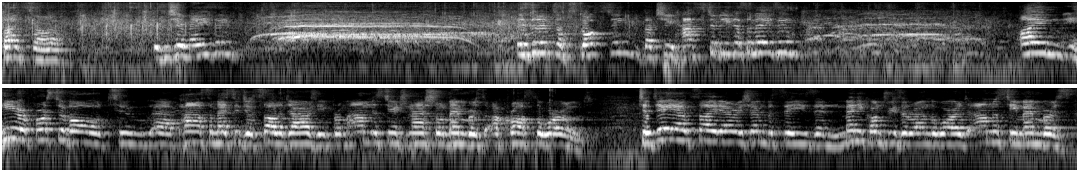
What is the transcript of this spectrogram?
Thanks, Tara. Isn't she amazing? Isn't it disgusting that she has to be this amazing? I'm here, first of all, to uh, pass a message of solidarity from Amnesty International members across the world. Today, outside Irish embassies in many countries around the world, Amnesty members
